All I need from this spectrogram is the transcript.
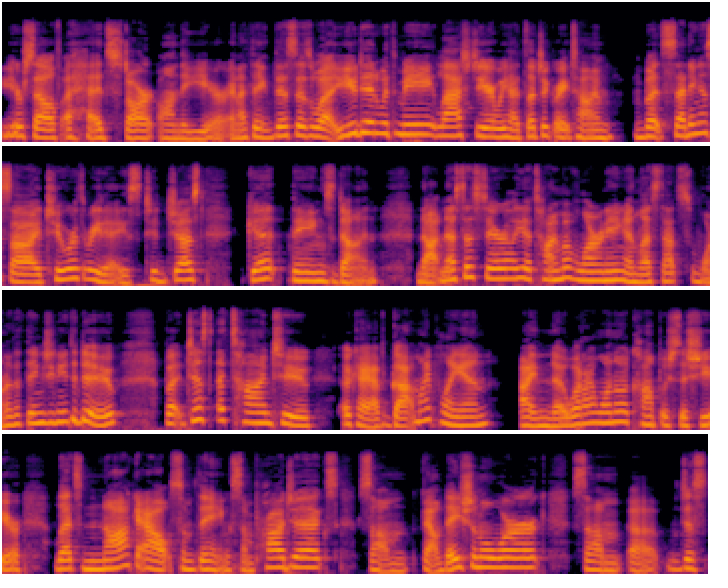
yourself a head start on the year. And I think this is what you did with me last year. We had such a great time but setting aside two or three days to just get things done. Not necessarily a time of learning, unless that's one of the things you need to do, but just a time to, okay, I've got my plan. I know what I want to accomplish this year. Let's knock out some things, some projects, some foundational work, some uh, just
